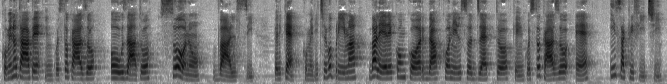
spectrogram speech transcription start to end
Come notate, in questo caso ho usato sono valsi perché, come dicevo prima, valere concorda con il soggetto che in questo caso è i sacrifici.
